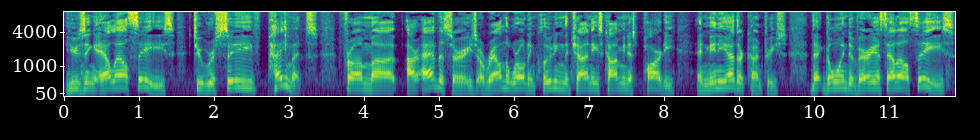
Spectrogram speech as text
using LLCs to receive payments from uh, our adversaries around the world, including the Chinese Communist Party and many other countries, that go into various LLCs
